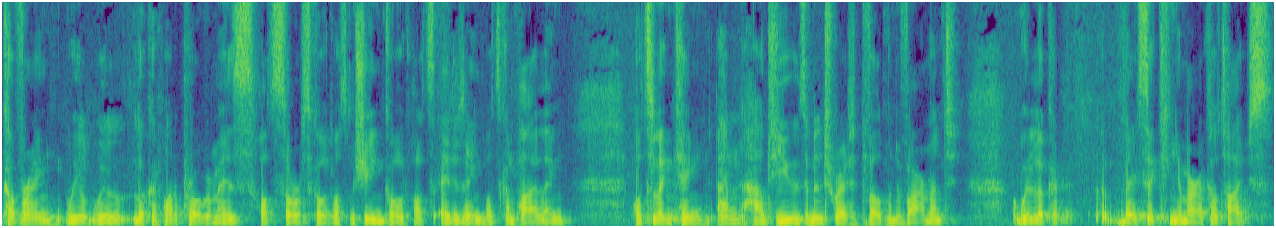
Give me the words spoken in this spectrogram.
covering, we'll, we'll look at what a program is, what's source code, what's machine code, what's editing, what's compiling, what's linking, and how to use an integrated development environment. We'll look at basic numerical types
